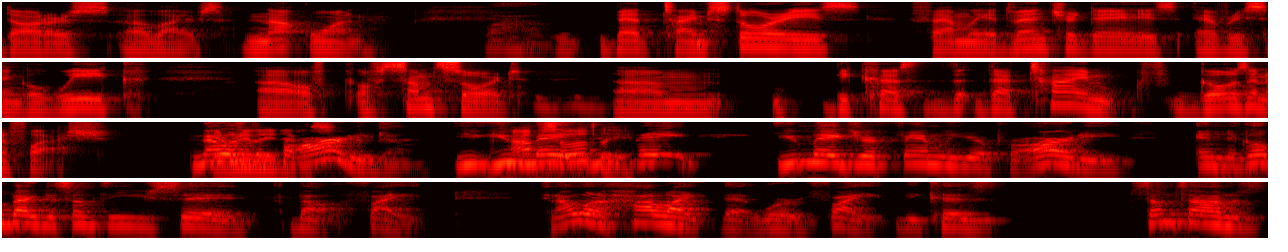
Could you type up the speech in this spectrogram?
daughters uh, lives not one wow bedtime stories family adventure days every single week uh, of of some sort mm-hmm. um, because th- that time goes in a flash and that it was really the priority does. though you, you Absolutely. Made, you made you made your family your priority and to go back to something you said about fight and I want to highlight that word fight because sometimes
